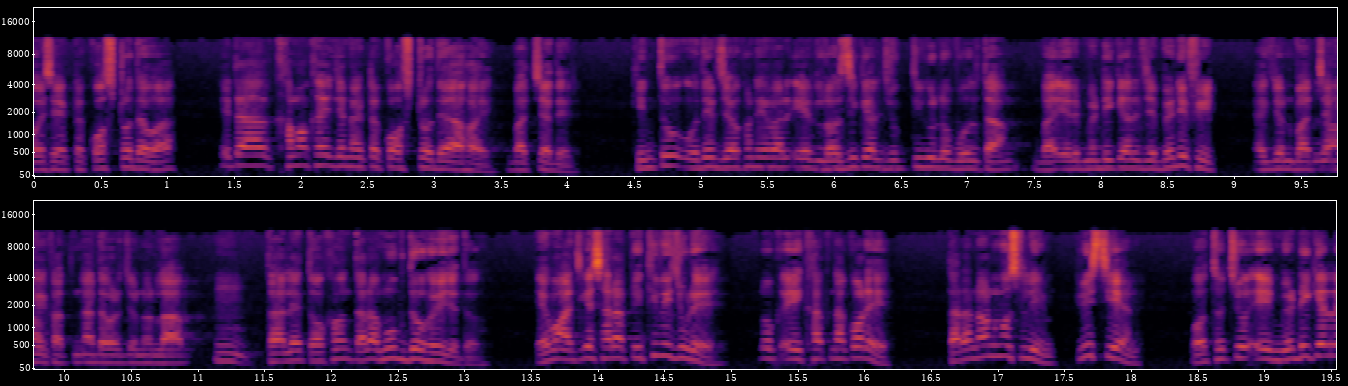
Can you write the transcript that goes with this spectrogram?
বয়সে একটা কষ্ট দেওয়া, এটা খামাখায় যেন একটা কষ্ট দেওয়া হয় বাচ্চাদের। কিন্তু ওদের যখন এবার এর লজিক্যাল যুক্তিগুলো বলতাম বা এর মেডিকেল যে বেনিফিট একজন বাচ্চাকে খাতনা দেওয়ার জন্য লাভ তাহলে তখন তারা মুগ্ধ হয়ে যেত। এবং আজকে সারা পৃথিবী জুড়ে লোক এই খাতনা করে। তারা নন মুসলিম ক্রিশ্চিয়ান অথচ এই মেডিকেল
